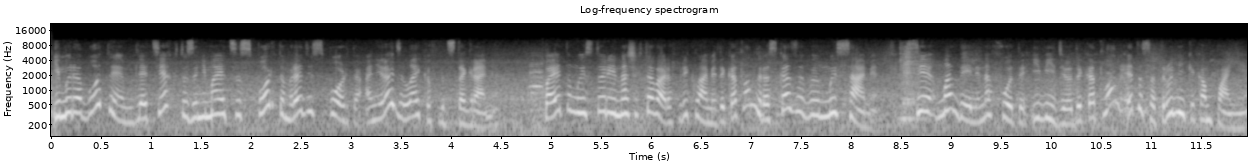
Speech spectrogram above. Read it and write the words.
И мы работаем для тех, кто занимается спортом ради спорта, а не ради лайков в Инстаграме. Поэтому истории наших товаров в рекламе Декатлон рассказываем мы сами. Все модели на фото и видео Декатлон – это сотрудники компании.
